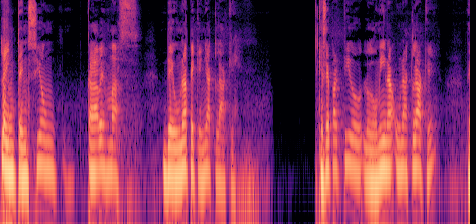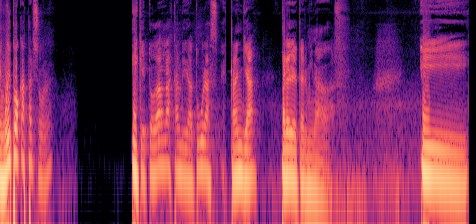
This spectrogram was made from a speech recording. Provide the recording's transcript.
la intención cada vez más de una pequeña claque. Que ese partido lo domina una claque de muy pocas personas y que todas las candidaturas están ya predeterminadas. Y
